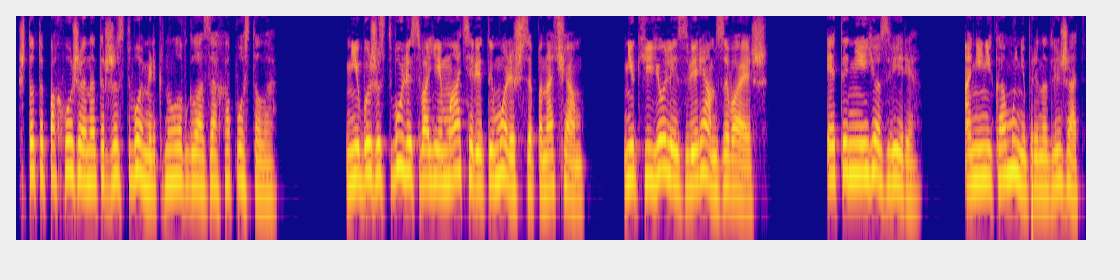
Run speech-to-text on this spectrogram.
Что-то похожее на торжество мелькнуло в глазах апостола. «Не божеству ли своей матери ты молишься по ночам? Не к ее ли зверям взываешь?» «Это не ее звери. Они никому не принадлежат.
